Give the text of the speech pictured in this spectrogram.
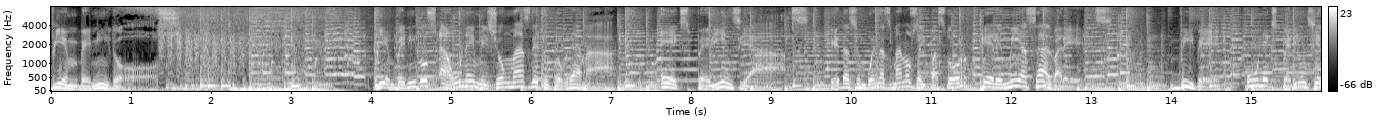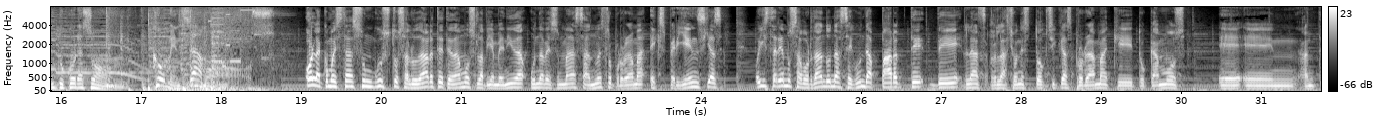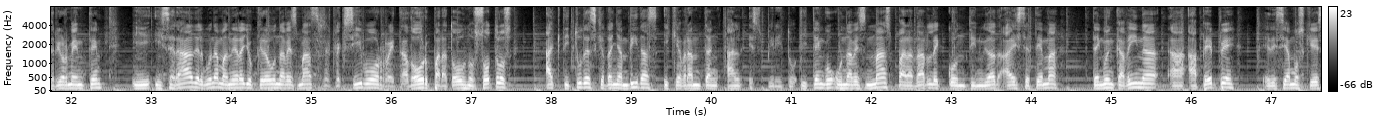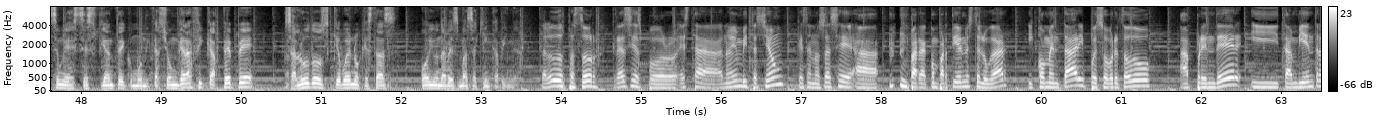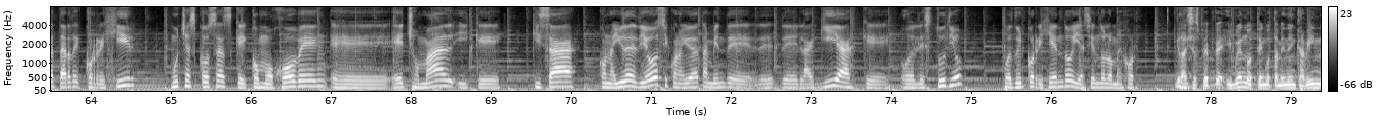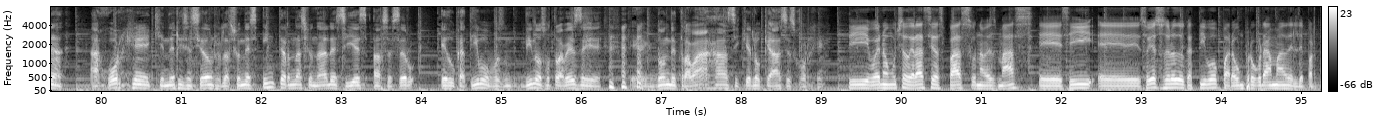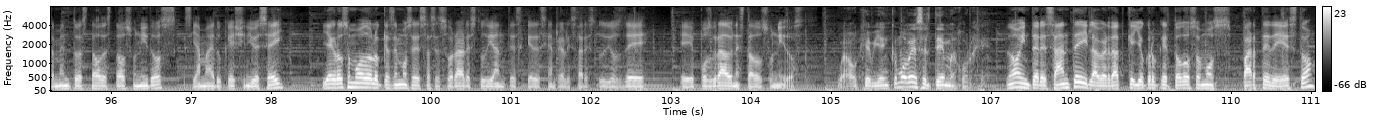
Bienvenidos. Bienvenidos a una emisión más de tu programa, Experiencias. Quedas en buenas manos del pastor Jeremías Álvarez. Vive una experiencia en tu corazón. Comenzamos. Hola, ¿cómo estás? Un gusto saludarte. Te damos la bienvenida una vez más a nuestro programa Experiencias. Hoy estaremos abordando una segunda parte de las relaciones tóxicas, programa que tocamos eh, anteriormente y, y será de alguna manera yo creo una vez más reflexivo, retador para todos nosotros actitudes que dañan vidas y quebrantan al espíritu. Y tengo una vez más para darle continuidad a este tema, tengo en cabina a, Pepe, eh, decíamos que es un estudiante de comunicación gráfica. Pepe, saludos, qué bueno que estás hoy una vez más aquí en cabina. Saludos, pastor. Gracias por esta nueva invitación que se nos hace a, para compartir en este lugar y comentar y pues sobre todo aprender y también tratar de corregir muchas cosas que como joven eh, he hecho mal y que quizá con ayuda de Dios y con ayuda también de, de la guía que, o del estudio puedo ir corrigiendo y haciéndolo mejor. Gracias, Pepe. Y bueno, tengo también en cabina a Jorge, quien es licenciado en Relaciones Internacionales y es asesor educativo. Pues dinos otra vez de eh, dónde trabajas y qué es lo que haces, Jorge. Sí, bueno, muchas gracias, Paz, una vez más. Eh, sí, eh, soy asesor educativo para un programa del Departamento de Estado de Estados Unidos que se llama Education USA. Y a grosso modo lo que hacemos es asesorar estudiantes que desean realizar estudios de posgrado en Estados Unidos. Wow, qué bien. ¿Cómo ves el tema, Jorge? No, interesante y la verdad que yo creo que todos somos parte de esto,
